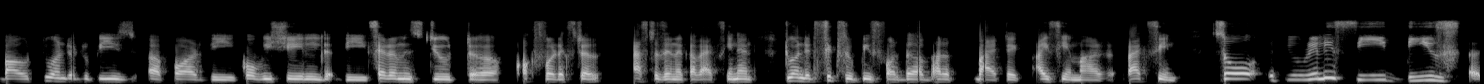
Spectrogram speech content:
about 200 rupees uh, for the Covishield, the Serum Institute, uh, Oxford Extra, AstraZeneca vaccine, and 206 rupees for the Bharat Biotech ICMR vaccine. So if you really see these uh,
